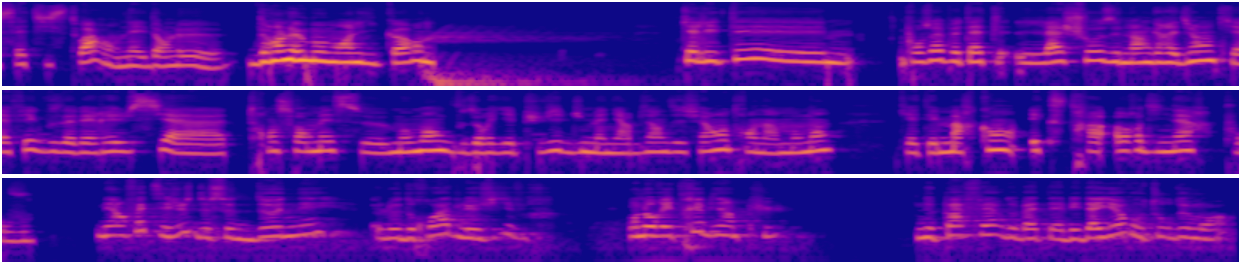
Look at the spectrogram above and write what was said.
cette histoire, on est dans le, dans le moment licorne. Quelle était pour toi peut-être la chose, l'ingrédient qui a fait que vous avez réussi à transformer ce moment que vous auriez pu vivre d'une manière bien différente en un moment qui a été marquant, extraordinaire pour vous? Mais en fait, c'est juste de se donner le droit de le vivre. On aurait très bien pu ne pas faire de baptême. Et d'ailleurs, autour de moi,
